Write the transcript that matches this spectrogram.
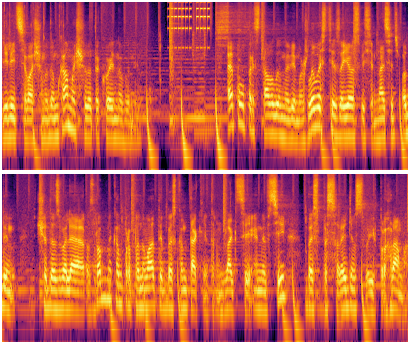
Діліться вашими думками щодо такої новини. Apple представили нові можливості з iOS 18.1, що дозволяє розробникам пропонувати безконтактні транзакції NFC безпосередньо в своїх програмах,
